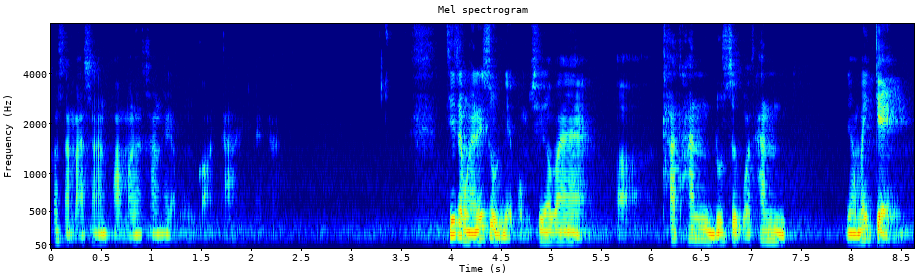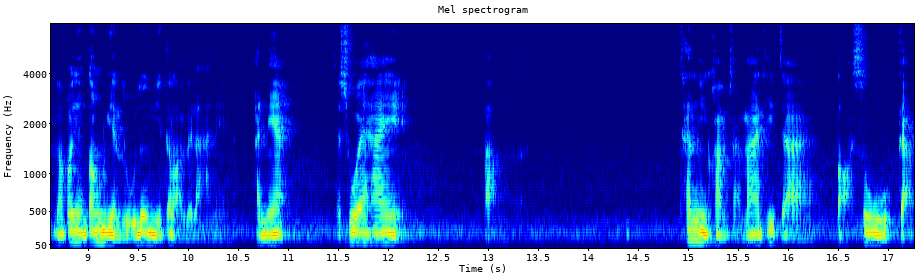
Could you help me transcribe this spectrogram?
ก็สามารถสร้างความมั่งคั่งให้กับองค์กรได้นะ ที่สำคัญที่สุดเนี่ยผมเชื่อว่าถ้าท่านรู้สึกว่าท่านยังไม่เก่ง แล้วก็ยังต้องเรียนรู้เรื่องนี้ตลอดเวลาเนี่ยอันเนี้ยจะช่วยให้ท่านมีความสามารถที่จะต่อสู้กับ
